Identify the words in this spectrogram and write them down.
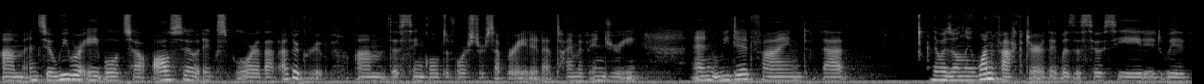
Um, and so we were able to also explore that other group, um, the single, divorced, or separated at time of injury. And we did find that there was only one factor that was associated with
